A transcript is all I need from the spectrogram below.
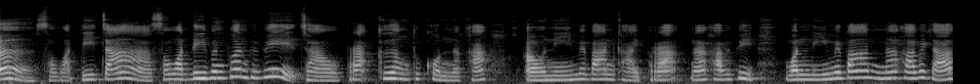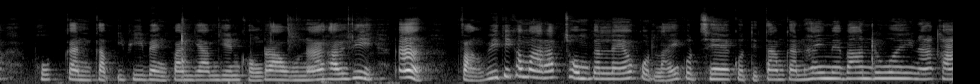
อ่าสวัสดีจ้า สวัสดีเพื่อนๆพี่ๆชาวพระเครื่องทุกคนนะคะ เอาวันนี้แม่บ้านขายพระนะคะพี่ๆวันนี้แม่บ้านนะคะพี่คะพบกันกับอีพีแบ่งปันยามเย็นของเรานะคะพี่ๆอะ ฝั่งพี่ที่เข้ามารับชมกันแล้วกดไลค์กดแชร์ กดติดตามกันให้แม่บ้านด้วยนะคะ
